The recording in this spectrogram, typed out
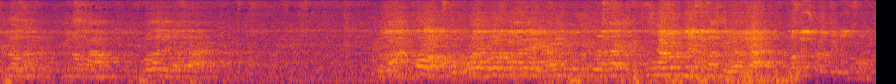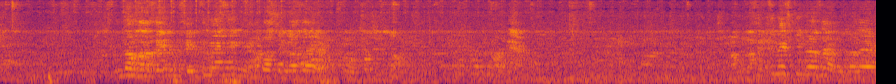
二藤さん、二藤さん、答えてください。ちゃんと、おい、これまで、やりとしてください。下のに話してください。伊藤さん、説明責任果たしてくださいよ。ね、説明してください、ここで。ね。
